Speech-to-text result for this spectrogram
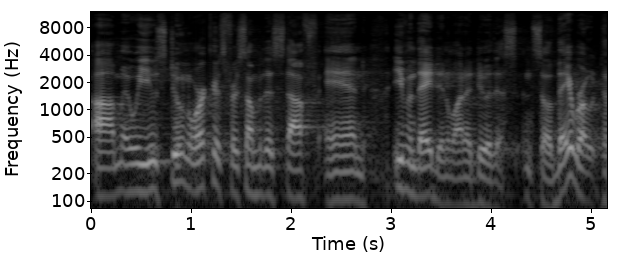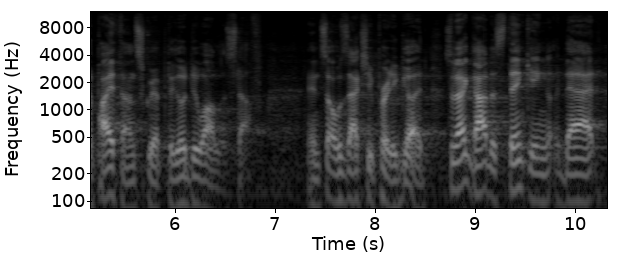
Um, and we used student workers for some of this stuff, and even they didn't want to do this. And so they wrote the Python script to go do all this stuff. And so it was actually pretty good. So that got us thinking that,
